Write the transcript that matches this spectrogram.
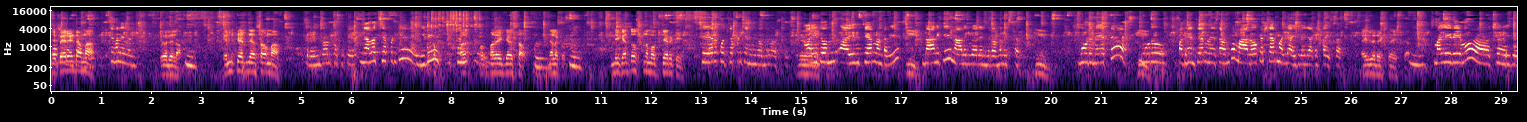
నీ పేరేంటమ్మా? ఇవ్వలేలా ఎన్ని చీరలు చేస్తావమ్మా? రెండు రోజులకి ఒకటి. నెల వచ్చేప్పటికి పదహైదు చేస్తావు. నెలకు. నీకు ఎంత వస్తుందమ్మా ఒక చీరకి? చీరకు వచ్చేప్పటికి ఎనిమిది వందలు వస్తాయి. ఐదు వందలు. ఐదు చీరలు ఉంటవి. దానికి నాలుగు వేల ఎనిమిది వందలు ఇస్తారు. మూడు నేస్తే మూడు పదిహేను చీరలు వేసామనుకో మా లోకేష్ గారు మళ్ళీ ఐదు వేలు ఎక్స్ట్రా ఇస్తారు. మళ్ళీ ఇదేమో ఇది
